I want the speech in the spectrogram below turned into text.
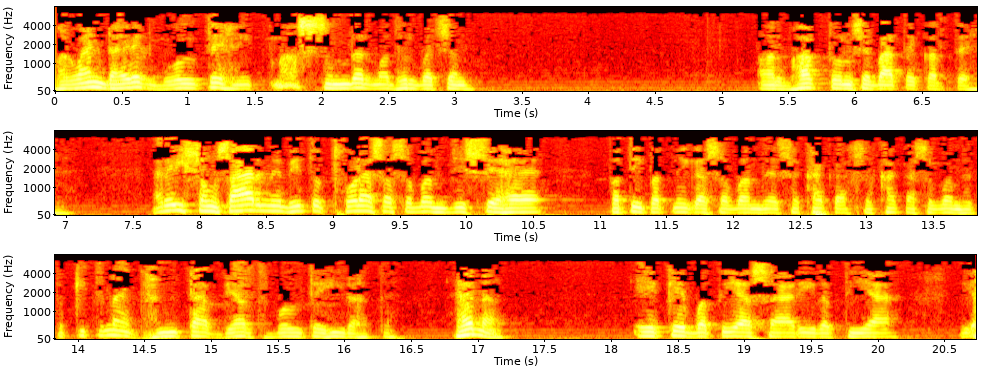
भगवान डायरेक्ट बोलते हैं, इतना सुंदर मधुर वचन। और भक्त उनसे बातें करते हैं। अरे, इस संसार में भी तो थोड़ा सा संबंध जिससे है पति पत्नी का संबंध है, सखा का सखा का संबंध है तो कितना घंटा व्यर्थ बोलते ही रहते हैं। है ना? एके बतिया, सारी रतिया।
